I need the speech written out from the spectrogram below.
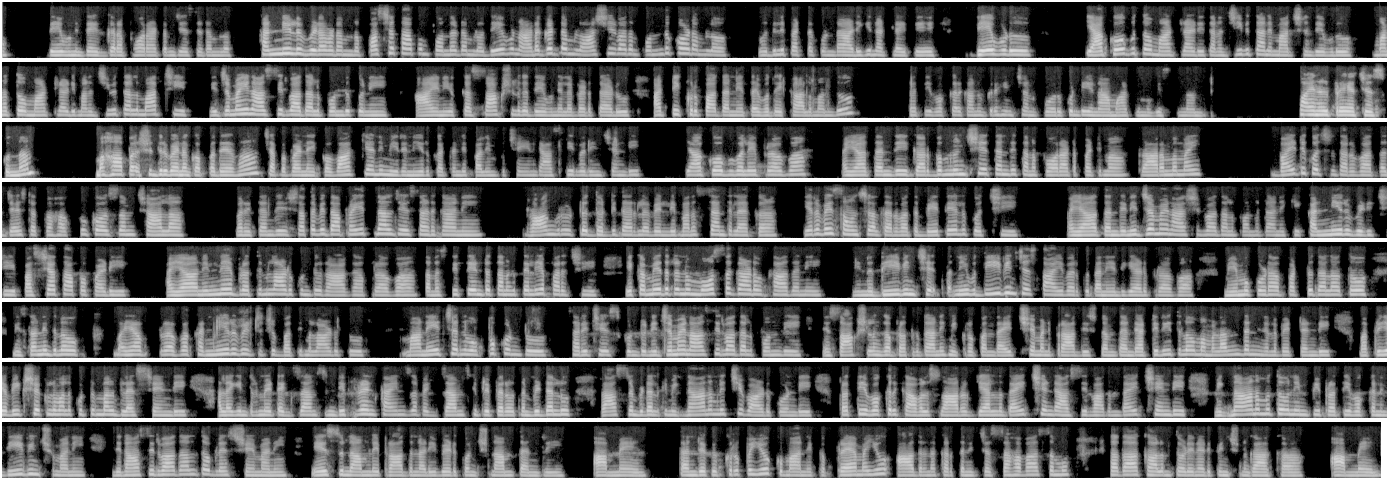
దేవుని దగ్గర పోరాటం చేసడంలో కన్నీళ్ళు విడవడంలో పశ్చాత్తాపం పొందడంలో దేవుని అడగడంలో ఆశీర్వాదం పొందుకోవడంలో వదిలిపెట్టకుండా అడిగినట్లయితే దేవుడు యాకోబుతో మాట్లాడి తన జీవితాన్ని మార్చిన దేవుడు మనతో మాట్లాడి మన జీవితాలు మార్చి నిజమైన ఆశీర్వాదాలు పొందుకుని ఆయన యొక్క సాక్షులుగా దేవుడు నిలబెడతాడు. అట్టి కృపాధన్యత ఉదయ కాలమందు ప్రతి ఒక్కరికి అనుగ్రహించని కోరుకుంటే నా మాటలు ముగిస్తున్నాను. ఫైనల్ ప్రేయర్ చేసుకుందాం. మహాపరిశుద్ధుడైన గొప్ప దేవ చెప్పబడిన యొక్క వాక్యాన్ని మీరు నీరు కట్టండి ఫలింపు చేయండి ఆశీర్వదించండి. యాకోబు వలే ప్రభా అయ్యా తండ్రి గర్భం నుంచే తండ్రి తన పోరాట పటిమ ప్రారంభమై బయటకు వచ్చిన తర్వాత జ్యేష్ఠత్వ హక్కు కోసం చాలా మరి తండ్రి శతవిధ ప్రయత్నాలు చేశాడు కానీ రాంగ్ రూట్లో దొడ్డిదారిలో వెళ్ళి మనశ్శాంతి లేక ఇరవై సంవత్సరాల తర్వాత బేతేలుకు వచ్చి అయ్యా తండ్రి నిజమైన ఆశీర్వాదాలు పొందడానికి కన్నీరు విడిచి పశ్చాత్తాపడి అయ్యా! నిన్నే బ్రతిమలాడుకుంటూ రాగా ప్రభా తన స్థితి ఏంటో తనకు తెలియపరిచి ఇక మీదట నువ్వు మోసగాడవు కాదని నిన్ను దీవించే నీవు దీవించే స్థాయి వరకు తను ఎదిగాడు ప్రభా మేము కూడా పట్టుదలతో మీ సన్నిధిలో మయా ప్రభ కన్నీరు విడుచు బతిమలాడుతూ మా నేచర్ని ఒప్పుకుంటూ సరి చేసుకుంటూ నిజమైన ఆశీర్వాదాలు పొంది నేను సాక్షులంగా బ్రతకడానికి మీ కృపను దయచేయమని ప్రార్థిస్తున్నాం తండ్రి. అట్టి రీతిలో మమ్మల్ని అందరినీ నిలబెట్టండి. మా ప్రియ వీక్షకులు వాళ్ళ కుటుంబాలు బ్లెస్ చేయండి. అలాగే intermediate exams different kinds of ఎగ్జామ్స్కి ప్రిపేర్ అవుతున్న బిడ్డలు రాసిన బిడ్డలకి మీ జ్ఞానం ఇచ్చి వాడుకోండి. ప్రతి ఒక్కరికి కావాల్సిన ఆరోగ్యాలను దయచేయండి ఆశీర్వాదం దయచేయండి. మీ జ్ఞానముతో నింపి ప్రతి ఒక్కరిని దీవించుమని దీని ఆశీర్వాదాలతో బ్లెస్ చేయమని ఏసునాంలే ప్రార్థనలు అడిగి వేడుకొంచున్నాం తండ్రి. ఆ మేన్ తండ్రి యొక్క కృపయు కుమారుని యొక్క ప్రేమయు ఆదరణకర్తనిచ్చే సహవాసము సదాకాలం తోడే నడిపించును గాక ఆ మేన్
